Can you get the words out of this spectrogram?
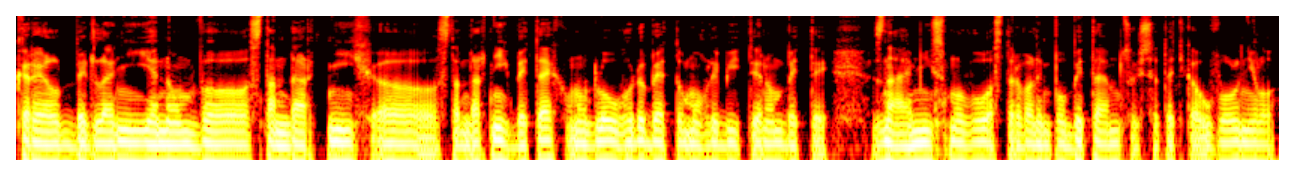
kryl bydlení jenom v standardních, uh, standardních bytech. Ono dlouhodobě to mohly být jenom byty s nájemní smlouvou a s trvalým pobytem, což se teďka uvolnilo.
